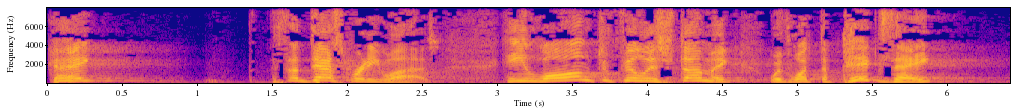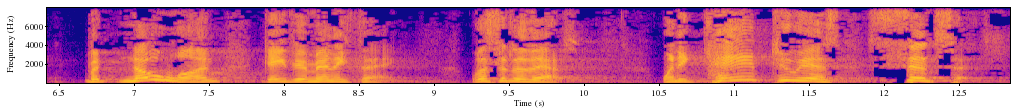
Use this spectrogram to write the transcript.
Okay? That's how desperate he was. He longed to fill his stomach with what the pigs ate, but no one gave him anything. Listen to this. When he came to his senses,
